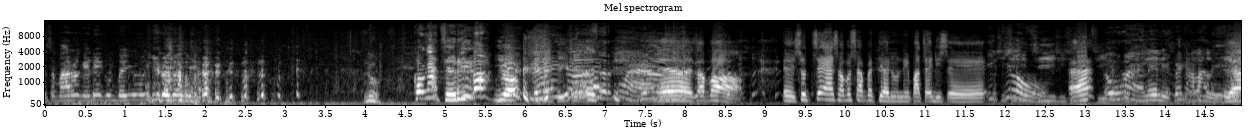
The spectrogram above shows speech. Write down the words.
separuh kene kuping mengira. Nuh, kok ngajari toh? Yo. Iya, Eh, siapa? Eh, sukses apa sampai dianuni pacek dhisik. Iki lho. Eh? Ora lele, kowe kalah le. Ya.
